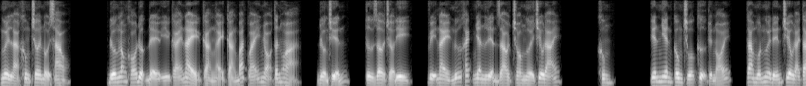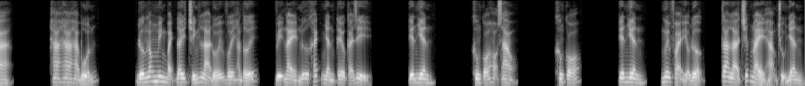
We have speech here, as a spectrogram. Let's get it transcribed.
Ngươi là không chơi nổi sao? Đường long khó được để ý cái này càng ngày càng bắt quái nhỏ tân hỏa, đường chiến, từ giờ trở đi, vị này nữ khách nhân liền giao cho người chiêu đãi. Không. Tiên nhiên công chúa cự tuyệt nói, ta muốn ngươi đến chiêu đãi ta ha ha ha bốn. Đường long minh bạch đây chính là đối với hắn tới, vị này nữ khách nhân kêu cái gì? Tiên nhiên. Không có họ sao? Không có. Tiên nhiên, ngươi phải hiểu được, ta là chiếc này hạm chủ nhân,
